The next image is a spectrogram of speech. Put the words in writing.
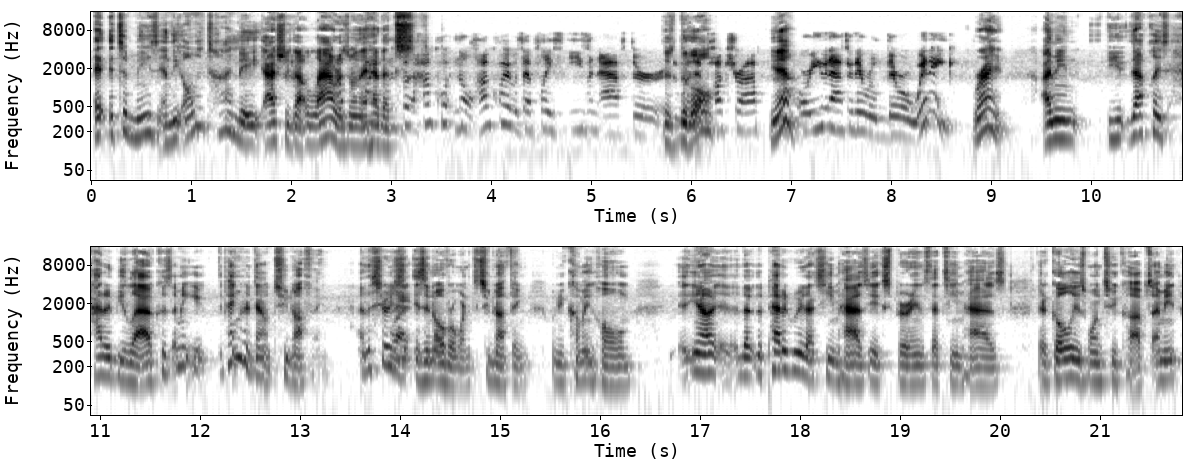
It, it's amazing. And the only time they actually got loud is when they had that. But how quiet? No, how quiet was that place even after The- the goal. puck drop? Yeah. or even after they were they were winning. Right. I mean, you, that place had to be loud because I mean, you, the Penguins are down two nothing, and the series Right. isn't over when it's two nothing. When you're coming home, you know the, the pedigree that team has, the experience that team has, their goalies won two cups. I mean,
